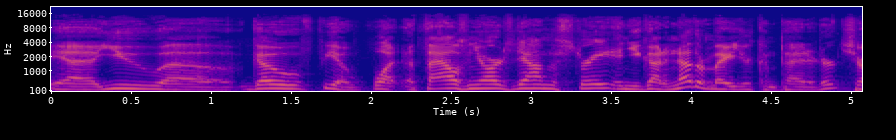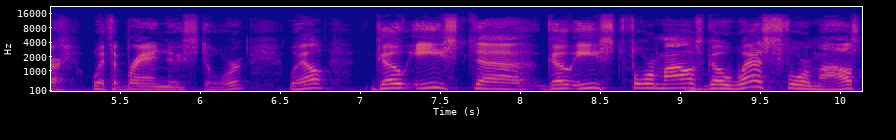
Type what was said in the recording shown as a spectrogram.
uh, you uh, go, you know, what a thousand yards down the street, and you got another major competitor, Sure. with a brand new store. Well, go east, uh, go east four miles, go west four miles,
